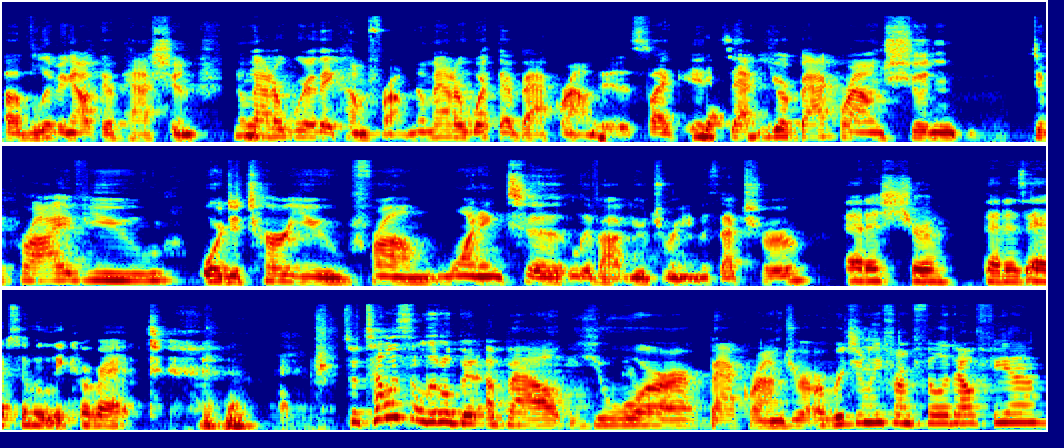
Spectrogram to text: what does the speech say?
of living out their passion, no yeah. matter where they come from, no matter what their background is. Like it's yeah. that your background shouldn't deprive you or deter you from wanting to live out your dream. Is that true? That is true. That is absolutely correct. So tell us a little bit about your background. You're originally from Philadelphia?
